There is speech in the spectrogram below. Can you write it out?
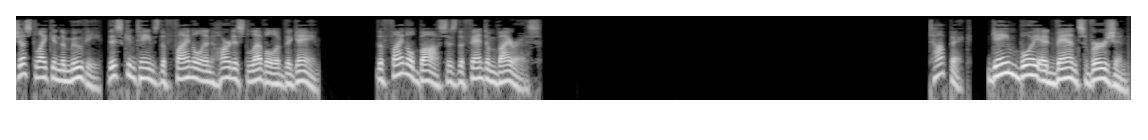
Just like in the movie, this contains the final and hardest level of the game. The final boss is the Phantom Virus. Game Boy Advance version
